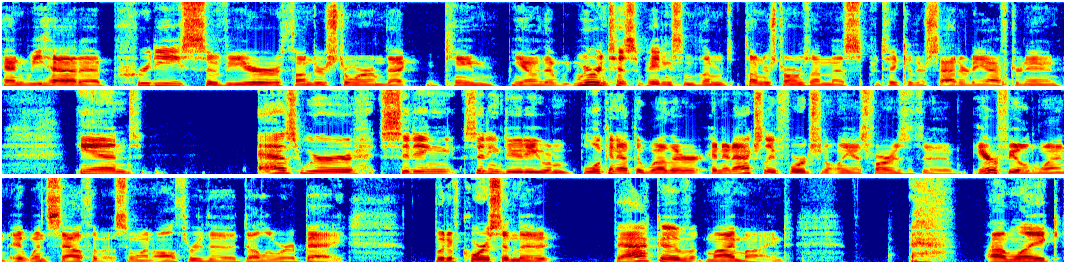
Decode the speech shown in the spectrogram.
and we had a pretty severe thunderstorm that came, you know, that we were anticipating some thund- thunderstorms on this particular Saturday afternoon. And as we're sitting sitting duty, I'm looking at the weather, and it actually, fortunately, as far as the airfield went, it went south of us and went all through the Delaware Bay. But of course, in the back of my mind, I'm like,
